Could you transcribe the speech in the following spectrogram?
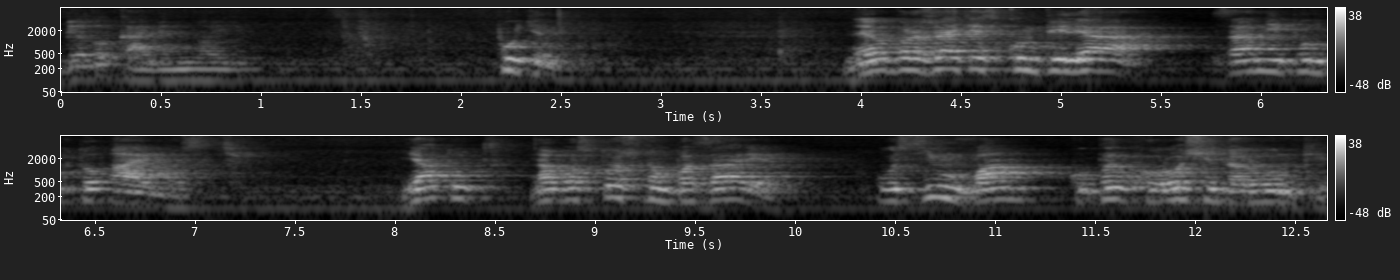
Білокам'яної. Путін. Не ображайтесь кумпіля за непунктуальність. Я тут на Восточному базарі усім вам купив хороші дарунки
